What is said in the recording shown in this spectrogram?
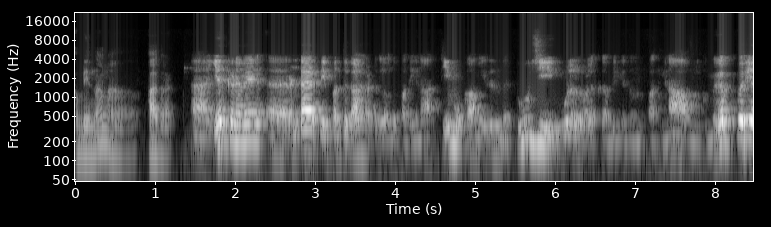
அப்படின்னு தான் நான் பார்க்குறேன். ஏற்கனவே ரெண்டாயிரத்தி பத்து காலகட்டத்தில் வந்து பார்த்தீங்கன்னா திமுக மீது இந்த டூ ஜி ஊழல் வழக்கு அப்படிங்கிறது வந்து பார்த்தீங்கன்னா அவங்களுக்கு மிகப்பெரிய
